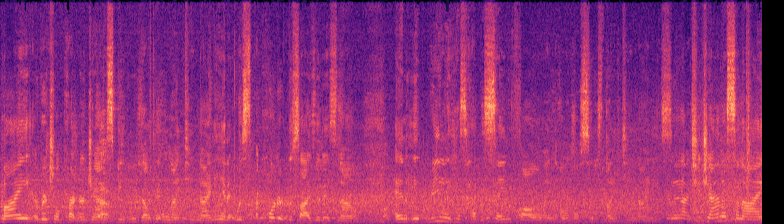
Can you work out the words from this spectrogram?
My original partner, Janice Beaton, built it in 1990, and it was a quarter of the size it is now. And it really has had the same following almost since 1990s. And actually, Janice and I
